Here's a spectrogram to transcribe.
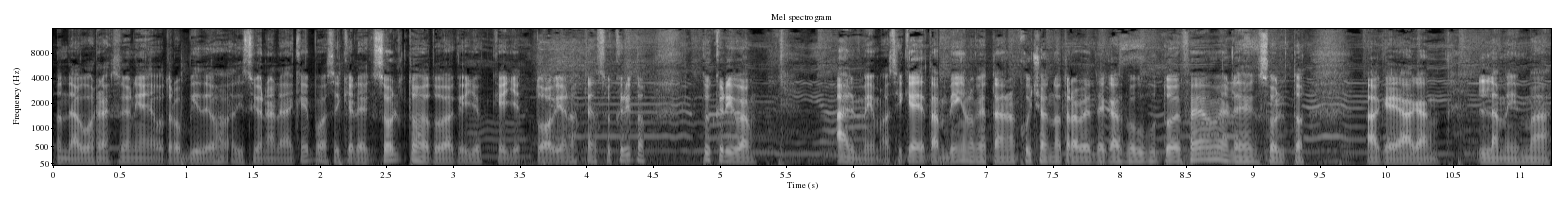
donde hago reacciones y otros videos adicionales a K-pop. Así que le exhorto a todos aquellos que ya- no estén suscritos, suscriban al mismo. Así que también los que están escuchando a través de Castbox.fm les exhorto a que hagan la misma,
